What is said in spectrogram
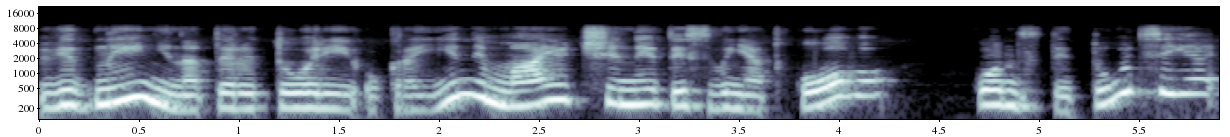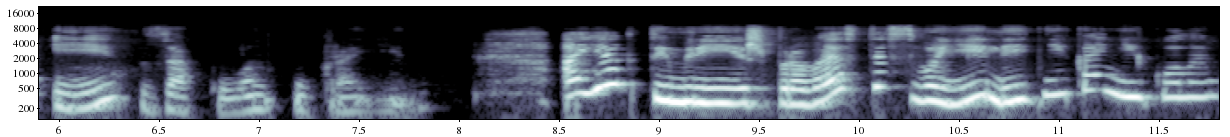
Віднині на території України мають чинитись винятково Конституція і закон України. А як ти мрієш провести свої літні канікули?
